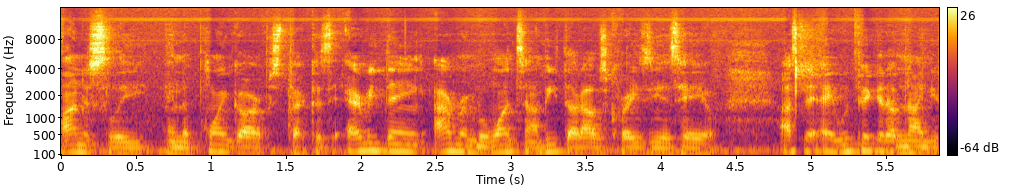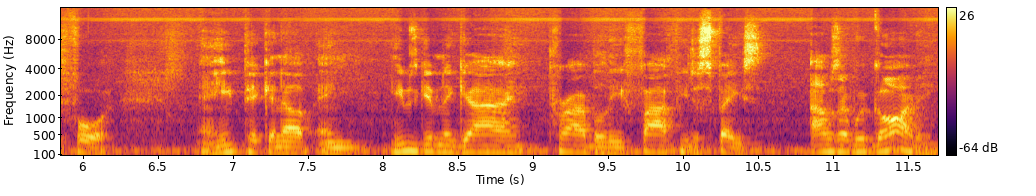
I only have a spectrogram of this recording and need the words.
honestly, in the point guard perspective, because everything I remember one time he thought I was crazy as hell. I said, "Hey, we pick it up 94," and he picking up, and he was giving the guy probably five feet of space. I was like, "We're guarding,"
